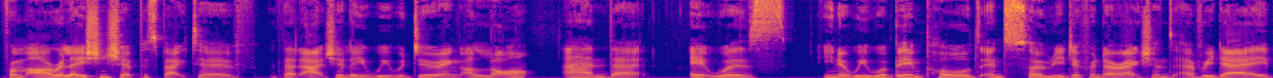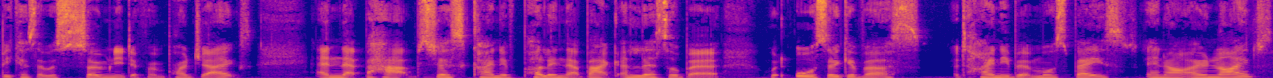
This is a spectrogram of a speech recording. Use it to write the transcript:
from our relationship perspective that actually we were doing a lot and that it was you know we were being pulled in so many different directions every day because there was so many different projects and that perhaps just kind of pulling that back a little bit would also give us a tiny bit more space in our own lives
